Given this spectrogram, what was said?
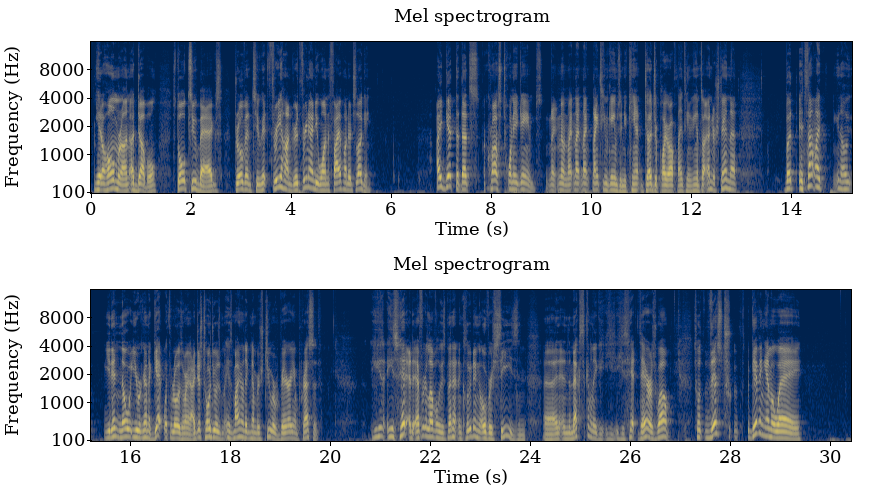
he hit a home run, a double, stole two bags, drove in two, hit 300, 391, 500 slugging. I get that that's across 20 games, no, 19 games, and you can't judge a player off 19 games. I understand that, but it's not like you know you didn't know what you were going to get with Arozarena. I just told you his, his minor league numbers too are very impressive. He's, he's hit at every level he's been at, including overseas and uh, in, the Mexican league. He, he's hit there as well. So this tr- giving him away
